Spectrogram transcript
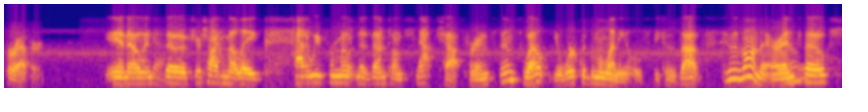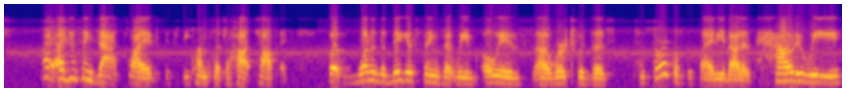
forever. You know, and yeah. so if you're talking about like how do we promote an event on Snapchat, for instance, well, you work with the millennials because that's who's on there. And so I, I just think that's why it's become such a hot topic. But one of the biggest things that we've always uh, worked with the Historical Society about is how do we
